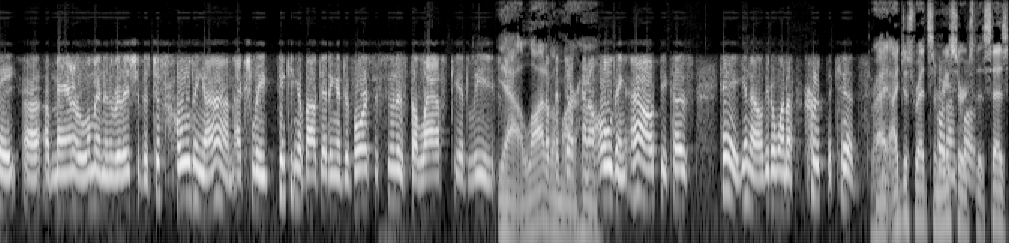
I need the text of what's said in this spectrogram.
a uh, a man or woman in the relationship is just holding on, actually thinking about getting a divorce as soon as the last kid leaves. Yeah, a lot of but them they're are. kind of holding out because, hey, you know, they don't want to hurt the kids. Right. I just read some Quote, research unquote. that says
